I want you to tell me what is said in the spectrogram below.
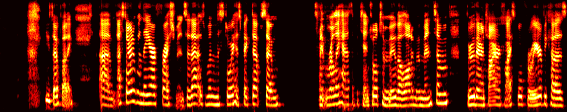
He's so funny. Um, I started when they are freshmen. So that is when the story has picked up. So it really has the potential to move a lot of momentum through their entire high school career because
